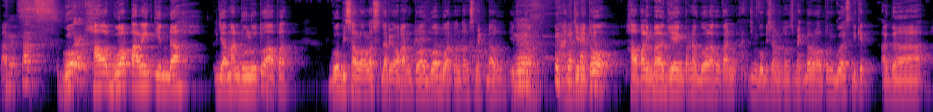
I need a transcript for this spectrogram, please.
Ngetat. Gua hal gua paling indah zaman dulu tuh apa? Gue bisa lolos dari orang tua gua buat nonton Smackdown itu doang. Anjir itu hal paling bahagia yang pernah gue lakukan. Anjing gue bisa nonton Smackdown walaupun gua sedikit agak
